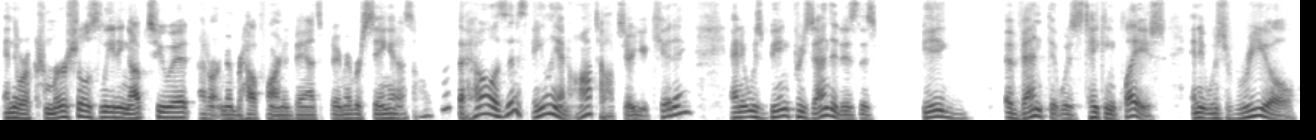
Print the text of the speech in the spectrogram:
and there were commercials leading up to it. I don't remember how far in advance, but I remember seeing it. I was like, oh, "What the hell is this alien autopsy? Are you kidding?" And it was being presented as this big event that was taking place, and it was real,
